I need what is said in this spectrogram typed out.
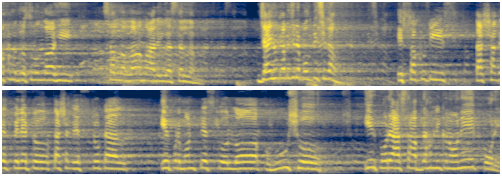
মোহাম্মদ রসুল্লাহি সাল্লাহ আলী আসাল্লাম যাই হোক, আমি যেটা বলতেছিলাম, এই সক্রেটিস তার সাথে প্লেটো তার সাথে স্টোটাল এরপরে মন্টেস্কো লক রুশো এরপরে আসে আব্রাহাম লিঙ্কন অনেক পরে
